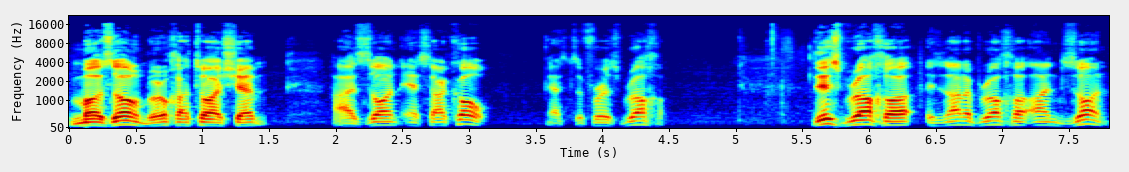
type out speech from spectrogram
Mazon, Baruch Atah Hashem, Hazon Es HaKol. That's the first bracha. This bracha is not a bracha on Zon,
